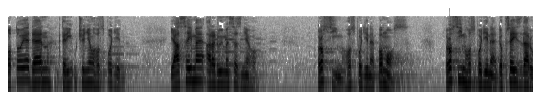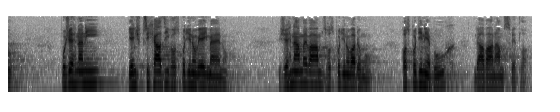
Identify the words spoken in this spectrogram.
Toto je den, který učinil hospodin. Jásejme a radujme se z něho. Prosím, hospodine, pomoz. Prosím, hospodine, dopřej zdaru. Požehnaný, jenž přichází v hospodinově jménu. Žehnáme vám z hospodinova domu. Hospodin je Bůh, dává nám světlo.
